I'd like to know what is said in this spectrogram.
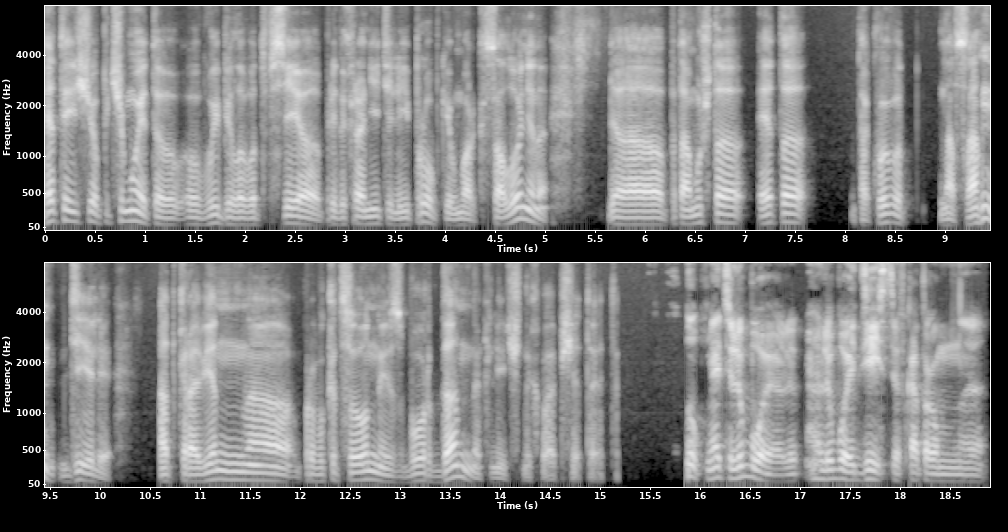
это еще... Почему это выбило вот все предохранители и пробки у Марка Солонина? Потому что это такой вот на самом деле откровенно провокационный сбор данных личных вообще-то это. Ну, понимаете, любое, любое действие, в котором э,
